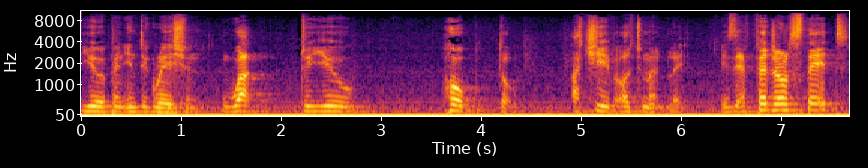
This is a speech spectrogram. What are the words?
European integration? What do you hope to achieve ultimately? Is it a federal state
